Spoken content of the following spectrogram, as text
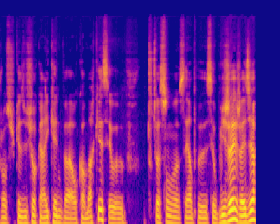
j'en suis quasi sûr qu'Harry Kane va encore marquer. C'est de toute façon, euh, c'est un peu, c'est obligé, j'allais dire.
